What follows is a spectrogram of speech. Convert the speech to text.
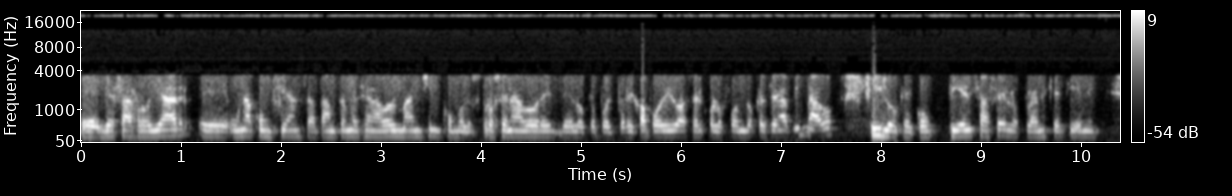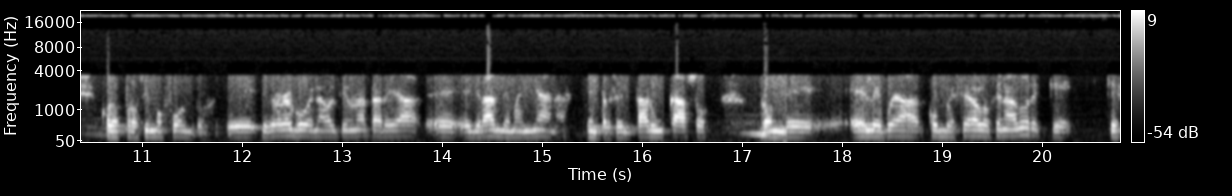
eh, desarrollar eh, una confianza tanto en el senador Manchin como en los otros senadores de lo que Puerto Rico ha podido hacer con los fondos que se han asignado y lo que piensa hacer, los planes que tiene con los próximos fondos. Eh, yo creo que el gobernador tiene una tarea grande mañana en presentar un caso donde él le pueda convencer a los senadores que que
